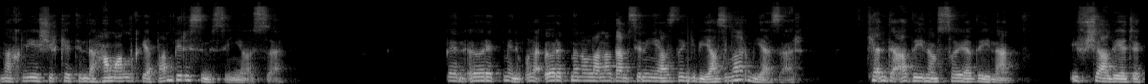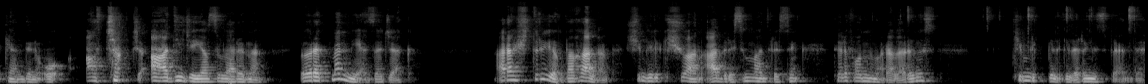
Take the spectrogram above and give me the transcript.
Nakliye şirketinde hamallık yapan birisi misin yoksa? Ben öğretmenim. Ulan öğretmen olan adam senin yazdığın gibi yazılar mı yazar? Kendi adıyla soyadıyla ifşalayacak kendini o alçakça adice yazılarını. Öğretmen mi yazacak? Araştırıyor bakalım. Şimdilik şu an adresim adresin, telefon numaralarınız, kimlik bilgileriniz bende.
